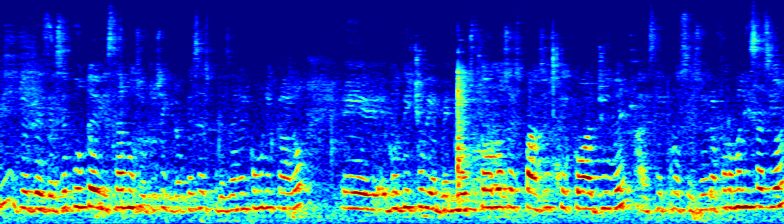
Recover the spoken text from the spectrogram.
Entonces, desde ese punto de vista, nosotros, y creo que se expresa en el comunicado, eh, hemos dicho bienvenidos todos los espacios que coadyuven a este proceso de la formalización,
